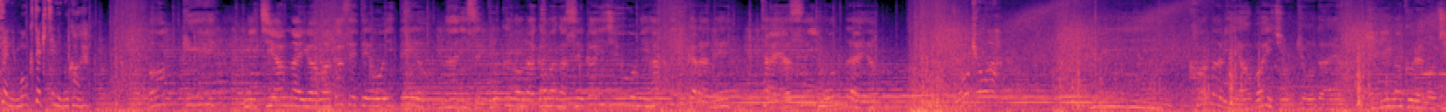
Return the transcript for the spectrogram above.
せに目的地に向かう。オッケー。道案内は任せておいてよ。何せ僕の仲間が世界中を見張ってるからね。たやすいもんだよ。状況は？うーん。かなりヤバい状況だよ。霧隠れの実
